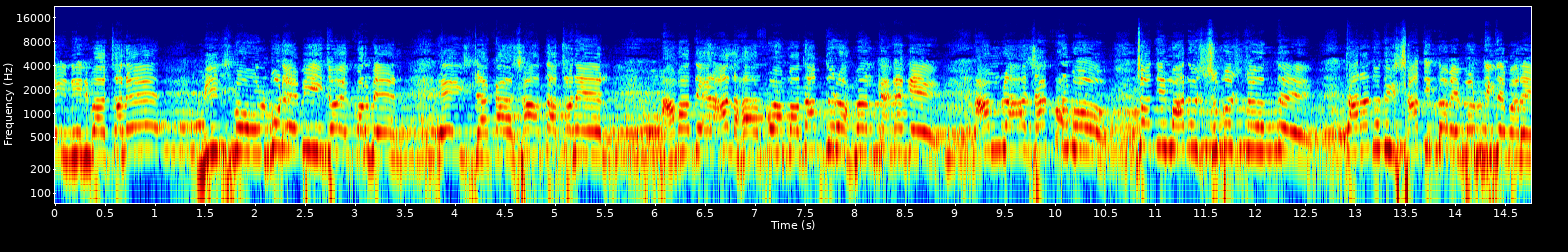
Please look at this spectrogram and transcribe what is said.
এই নির্বাচনে বিজমুল বুড়ে বিজয় করবেন। এই ঢাকা সাত আসনের আমাদের আলহাজ মোহাম্মদ আব্দুর রহমান কাকাকে আমরা আশা করব, যদি মানুষ সুপ্রশ্ন হতে, তারা যদি স্বাধীনভাবে ভোট দিতে পারে,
